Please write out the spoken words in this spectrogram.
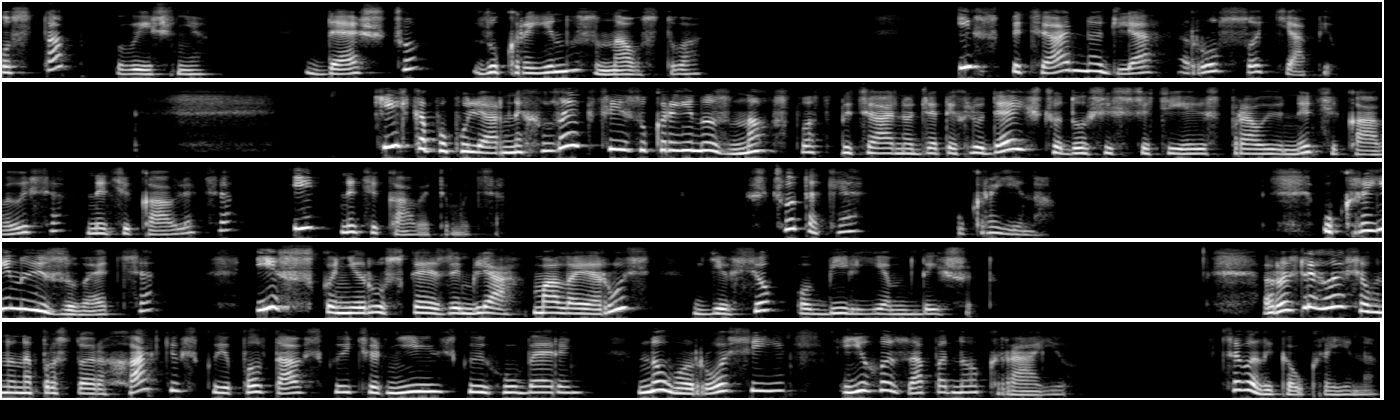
Остап Вишня. Дещо з українознавства. І спеціально для русотяпів. Кілька популярних лекцій з українознавства спеціально для тих людей, що досі ще цією справою не цікавилися, не цікавляться і не цікавитимуться. Що таке Україна? Україною зветься Искони русская земля, малая Русь, где все обільєм дишить. Розляглася вона на просторах Харківської, Полтавської, Чернігівської губерень, Новоросії і його западного краю. Це велика Україна.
